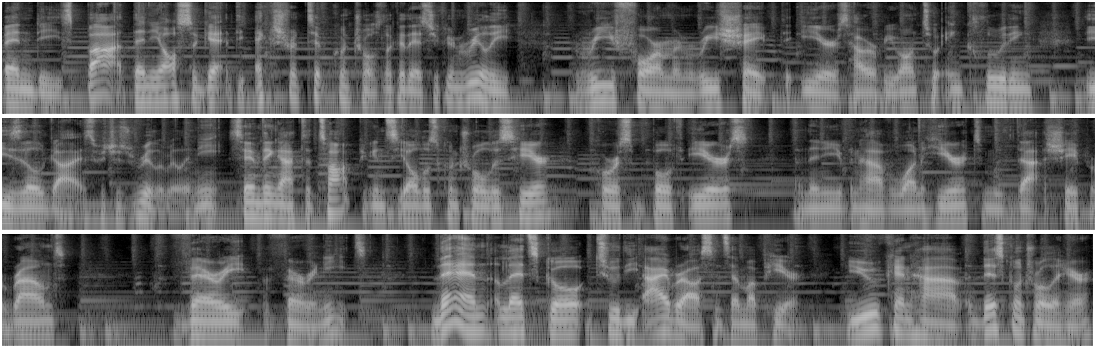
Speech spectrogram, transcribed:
bendies. But then you also get the extra tip controls. Look at this. You can really reform and reshape the ears however you want to, including these little guys, which is really, really neat. Same thing at the top. You can see all those controllers here. Of course, both ears. And then you even have one here to move that shape around. Very, very neat. Then let's go to the eyebrow since I'm up here. You can have this controller here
